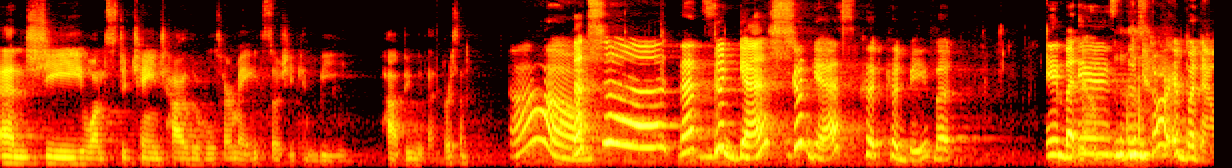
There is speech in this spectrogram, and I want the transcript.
and she wants to change how the rules are made so she can be happy with that person. Oh, That's a that's good guess. Good guess. Could could be, but it But no. is the story. but no.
